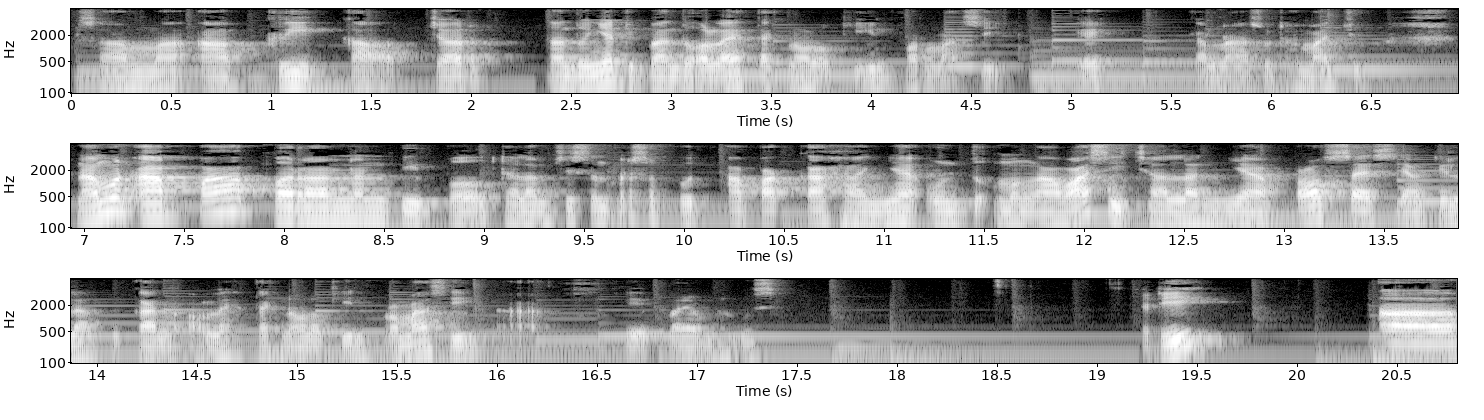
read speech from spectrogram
sama agriculture, tentunya dibantu oleh teknologi informasi. Oke, karena sudah maju. Namun apa peranan people dalam sistem tersebut? Apakah hanya untuk mengawasi jalannya proses yang dilakukan oleh teknologi informasi? Nah, ini pertanyaan bagus. Jadi uh,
